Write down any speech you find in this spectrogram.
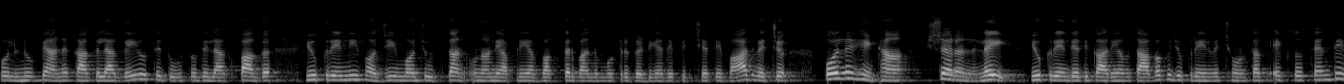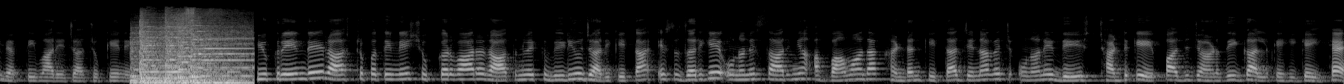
ਪੁਲ ਨੂੰ ਭਿਆਨਕ ਅੱਗ ਲੱਗ ਗਈ। ਉੱਥੇ 200 ਦੇ ਲਗਭਗ ਯੂਕਰੇਨੀ ਫੌਜੀ ਮੌਜੂਦ ਸਨ। ਉਹਨਾਂ ਨੇ ਆਪਣੀਆਂ ਵਕਤਰਬੰਦ ਮੋਟਰ ਗੱਡੀਆਂ ਦੇ ਪਿੱਛੇ ਤੇ ਬਾਅਦ ਵਿੱਚ ਪੁਲ ਹੇਠਾਂ ਸ਼ਰਨ ਲਈ। ਯੂਕਰੇਨ ਦੇ ਅਧਿਕਾਰੀਆਂ ਮੁਤਾਬਕ ਯੂਕਰੇਨ ਵਿੱਚ ਹੁਣ ਤੱਕ 137 ਵਿਅਕਤੀ ਮਾਰੇ ਜਾ ਚੁੱਕੇ ਨੇ। ਯੂਕਰੇਨ ਦੇ ਰਾਸ਼ਟਰਪਤੀ ਨੇ ਸ਼ੁੱਕਰਵਾਰ ਰਾਤ ਨੂੰ ਇੱਕ ਵੀਡੀਓ ਜਾਰੀ ਕੀਤਾ। ਇਸ ਜ਼ਰੀਏ ਉਹਨਾਂ ਨੇ ਸਾਰੀਆਂ ਅਫਵਾਹਾਂ ਦਾ ਖੰਡਨ ਕੀਤਾ, ਜਿਨ੍ਹਾਂ ਵਿੱਚ ਉਹਨਾਂ ਨੇ ਦੇਸ਼ ਛੱਡ ਕੇ ਭੱਜ ਜਾਣ ਦੀ ਗੱਲ ਕਹੀ ਗਈ ਹੈ।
